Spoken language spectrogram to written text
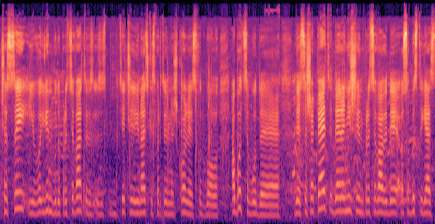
часи, і він буде працювати в дитячій юнацькій спортивній школі з футболу. Або це буде ДСШ 5 де раніше він працював, і де особисто я з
